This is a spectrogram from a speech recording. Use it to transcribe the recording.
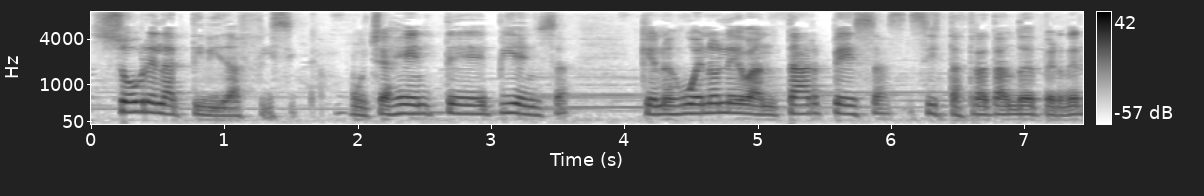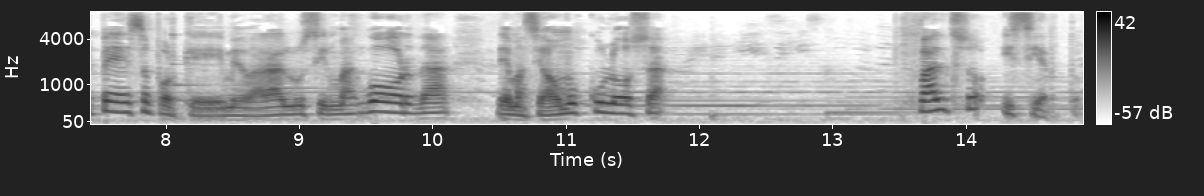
sobre la actividad física. Mucha gente piensa que no es bueno levantar pesas si estás tratando de perder peso porque me va a lucir más gorda, demasiado musculosa. Falso y cierto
